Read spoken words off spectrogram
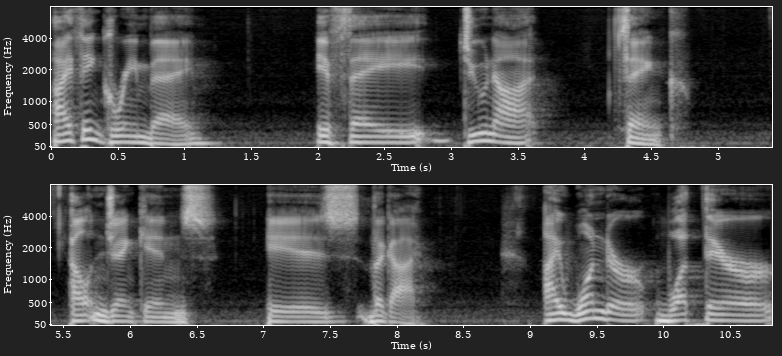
I think Green Bay if they do not think Elgton Jenkins is the guy, I wonder what their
